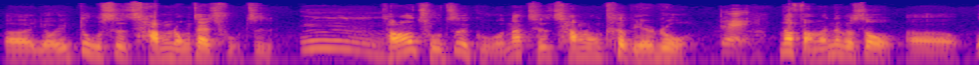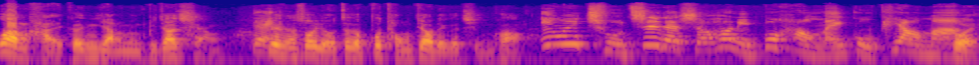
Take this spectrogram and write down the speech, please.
呃，有一度是长荣在处置，嗯，长荣处置股，那其实长荣特别弱，对，那反而那个时候，呃，万海跟阳明比较强，对变成说有这个不同调的一个情况。因为处置的时候你不好买股票嘛，对，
